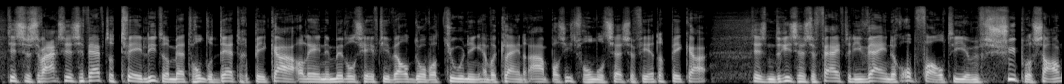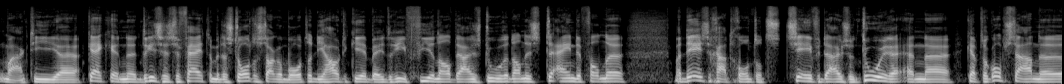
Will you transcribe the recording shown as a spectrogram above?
Het is een zwaar 56, 2 liter met 130 pk. Alleen inmiddels heeft hij wel door wat tuning en wat kleiner aanpas iets van 146 pk. Het is een 356 die weinig opvalt. Die een super sound maakt. Die, eh, kijk, een eh, 356 met een stoterstangenmotor. Die houdt een keer bij 3, 4.500 toeren. Dan is het het einde van de... Maar deze gaat gewoon tot 7000 toeren. En eh, ik heb er ook op staan. eh,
